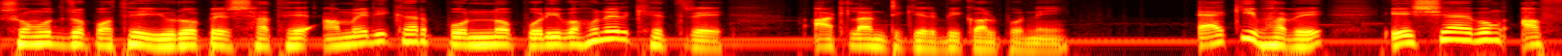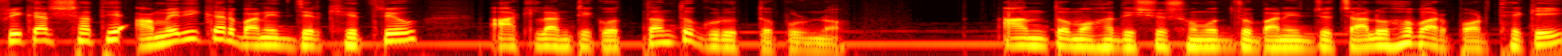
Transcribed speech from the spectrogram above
সমুদ্রপথে ইউরোপের সাথে আমেরিকার পণ্য পরিবহনের ক্ষেত্রে আটলান্টিকের বিকল্প নেই। একইভাবে এশিয়া এবং আফ্রিকার সাথে আমেরিকার বাণিজ্যের ক্ষেত্রেও আটলান্টিক অত্যন্ত গুরুত্বপূর্ণ। আন্তমহাদেশীয় সমুদ্র বাণিজ্য চালু হবার পর থেকেই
